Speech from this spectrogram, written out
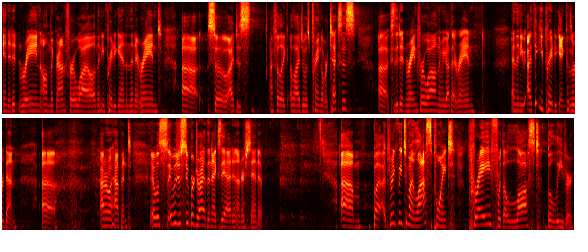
and it didn't rain on the ground for a while, and then he prayed again and then it rained. Uh, so I just, I feel like Elijah was praying over Texas because uh, it didn't rain for a while, and then we got that rain. And then he, I think he prayed again because we're done. Uh, I don't know what happened. It was, it was just super dry the next day. I didn't understand it. Um, but it brings me to my last point pray for the lost believer.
